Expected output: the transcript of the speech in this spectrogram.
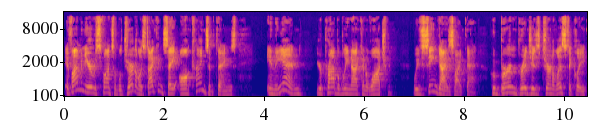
If I'm an irresponsible journalist, I can say all kinds of things. In the end, you're probably not going to watch me. We've seen guys like that who burn bridges journalistically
